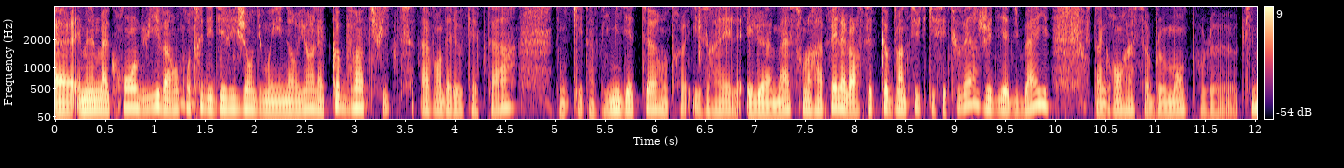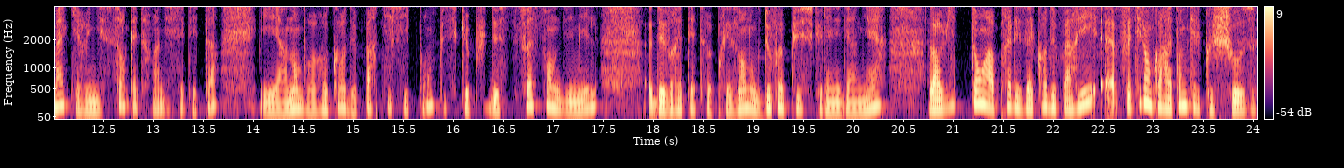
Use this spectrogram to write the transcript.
Euh, Emmanuel Macron, lui, va rencontrer des dirigeants du Moyen-Orient à la COP 28 avant d'aller au Qatar, donc qui est un pays médiateur entre Israël et le Hamas. On le rappelle. Alors, cette COP 28 qui s'est ouverte jeudi à Dubaï, c'est un grand rassemblement pour le climat qui réunit 197 États et un nombre record de participants, puisque plus de 70 000 devraient être présents, donc deux fois plus que l'année dernière. Alors, huit ans après les accords de Paris, euh, faut-il encore attendre quelque chose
